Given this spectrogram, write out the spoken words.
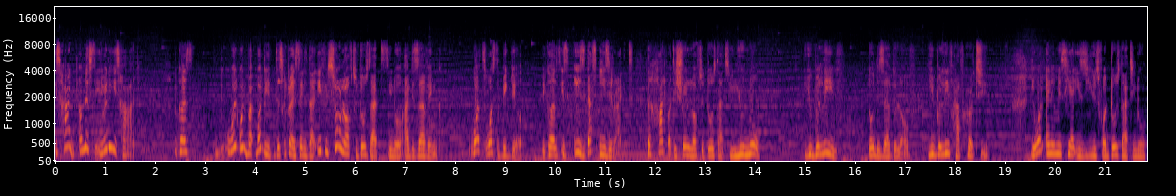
It's hard. Honestly, it really is hard. Because what what what the, the scripture is saying is that if you show love to those that you know are deserving, what's what's the big deal? Because it's easy. That's easy, right? The hard part is showing love to those that you know, you believe don't deserve the love. You believe have hurt you. The word enemies here is used for those that you know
